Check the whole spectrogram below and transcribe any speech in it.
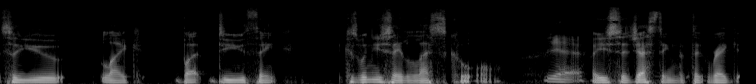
So you like, but do you think? Because when you say less cool, Yeah, are you suggesting that the reg,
